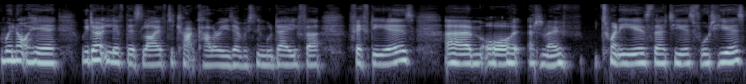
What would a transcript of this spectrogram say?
we're not here we don't live this life to track calories every single day for 50 years um, or i don't know 20 years 30 years 40 years.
